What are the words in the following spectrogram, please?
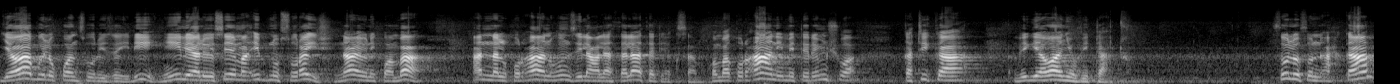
jawabu iliyokuwa nzuri zaidi ni ile aliyosema ibnu suraish nayo ni kwamba anna alquran unzila ala thalathati aqsam kwamba quran imeteremshwa katika vigawanyo vitatu. Thuluthun ahkam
